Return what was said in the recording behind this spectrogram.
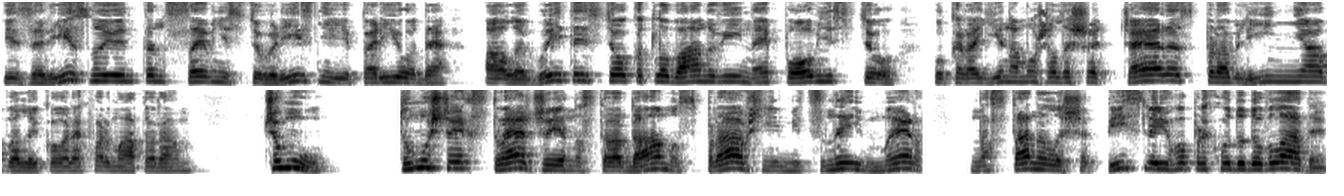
із різною інтенсивністю в різні її періоди, але вийти з цього котловану війни повністю Україна може лише через правління великого реформатора. Чому? Тому що, як стверджує Нострадамус, справжній міцний мир настане лише після його приходу до влади.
